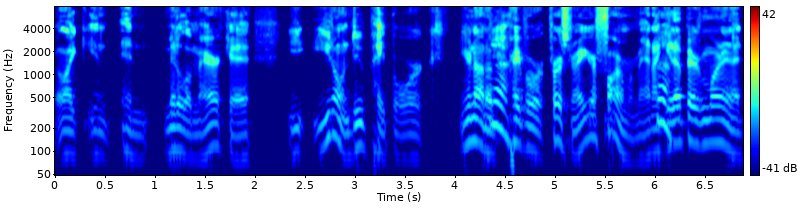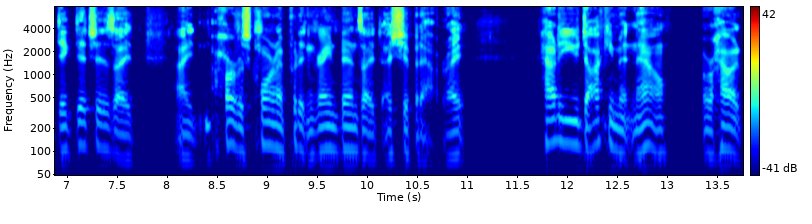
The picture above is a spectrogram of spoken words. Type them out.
like in in Middle America, you, you don't do paperwork. You're not a Yeah. paperwork person, right? You're a farmer, man. I Yeah. get up every morning, I dig ditches, I I harvest corn, I put it in grain bins, I, I ship it out, right? How do you document now, or how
